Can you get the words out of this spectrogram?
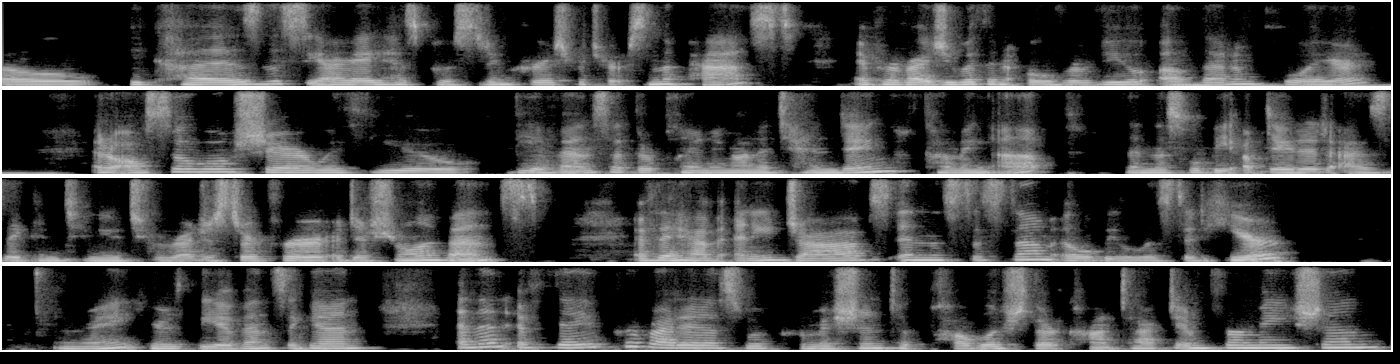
So because the CIA has posted in Careers for Terps in the past, it provides you with an overview of that employer. It also will share with you the events that they're planning on attending coming up. And this will be updated as they continue to register for additional events. If they have any jobs in the system, it will be listed here. All right, here's the events again. And then if they provided us with permission to publish their contact information,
